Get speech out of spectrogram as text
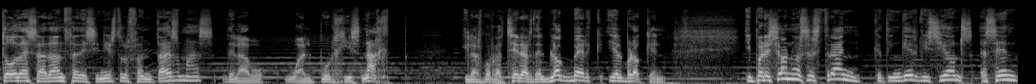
Toda esa danza de siniestros fantasmas de la Walpurgisnacht y las borracheras del Blockberg y el Brocken. I per això no és estrany que tingués visions essent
